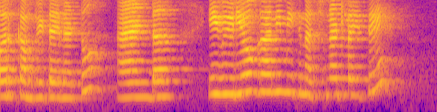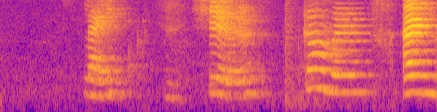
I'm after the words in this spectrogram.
వర్క్ కంప్లీట్ అయినట్టు. అండ్ ఈ వీడియో కానీ మీకు నచ్చినట్లయితే like share comment. And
